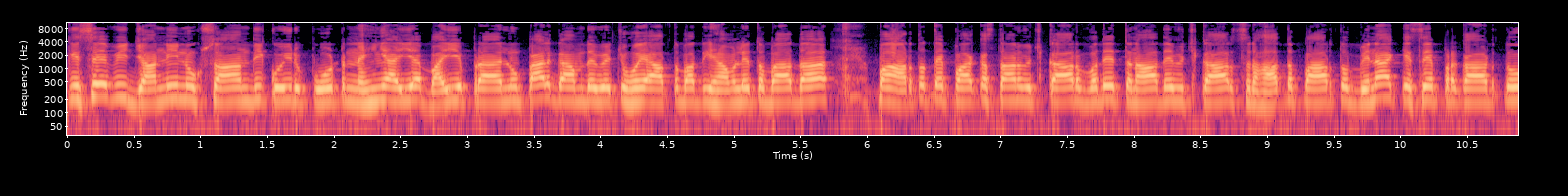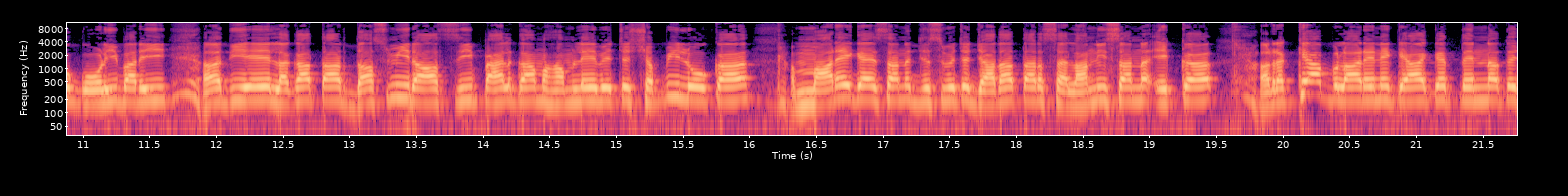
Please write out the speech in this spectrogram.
ਕਿਸੇ ਵੀ ਜਾਨੀ ਨੁਕਸਾਨ ਦੀ ਕੋਈ ਰਿਪੋਰਟ ਨਹੀਂ ਆਈ ਹੈ। 22 ਅਪ੍ਰੈਲ ਨੂੰ ਪਹਿਲਗਾਮ ਦੇ ਵਿੱਚ ਹੋਏ ਅੱਤਵਾਦੀ ਹਮਲੇ ਤੋਂ ਬਾਅਦ ਭਾਰਤ ਅਤੇ ਪਾਕਿਸਤਾਨ ਵਿਚਕਾਰ ਵਧੇ ਤਣਾਅ ਦੇ ਵਿਚਕਾਰ ਸਰਹੱਦ ਪਾਰ ਤੋਂ ਬਿਨਾਂ ਕਿਸੇ ਪ੍ਰਕਾਰ ਤੋਂ ਗੋਲੀਬਾਰੀ ਦੀ ਇਹ ਲਗਾਤਾਰ 10ਵੀਂ ਰਾਤ ਸੀ। ਪਹਿਲਗਾਮ ਹਮਲੇ ਵਿੱਚ 26 ਲੋਕ ਮਾਰੇ ਗਏ ਸਨ ਜਿਸ ਵਿੱਚ ਜ਼ਿਆਦਾਤਰ ਸੈਲਾਨੀ ਸਨ। ਇੱਕ ਰੱਖਿਆ ਬੁਲਾਰੇ ਨੇ ਕਿਹਾ ਕਿ 3 ਅਤੇ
